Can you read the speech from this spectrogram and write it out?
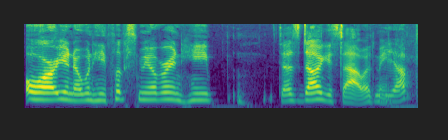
Or you know when he flips me over and he does doggy style with me. Yep.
